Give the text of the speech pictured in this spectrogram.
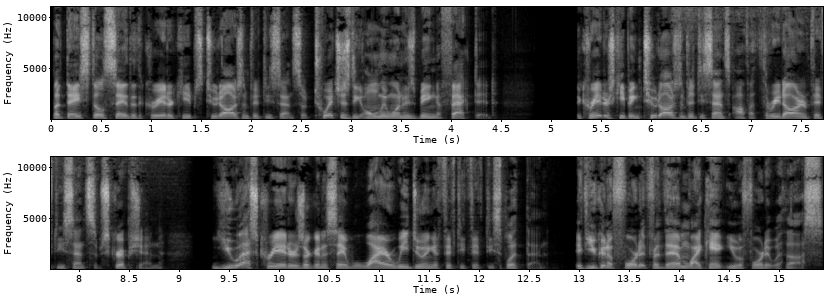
but they still say that the creator keeps $2.50. So Twitch is the only one who's being affected. The creator's keeping $2.50 off a $3.50 subscription. US creators are going to say, "Well, why are we doing a 50-50 split then?" If you can afford it for them, why can't you afford it with us?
